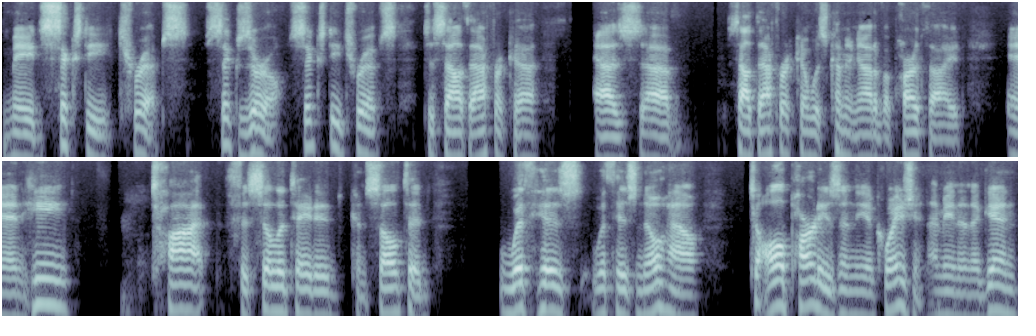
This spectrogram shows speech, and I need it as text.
made 60 trips, six zero, 60 trips to South Africa as uh, South Africa was coming out of apartheid, and he taught, facilitated, consulted with his with his know-how to all parties in the equation. I mean, and again,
